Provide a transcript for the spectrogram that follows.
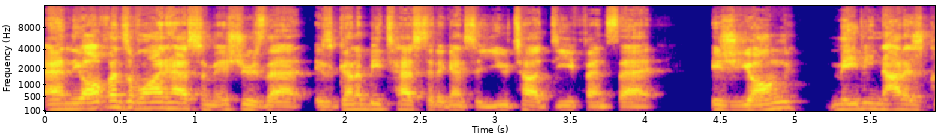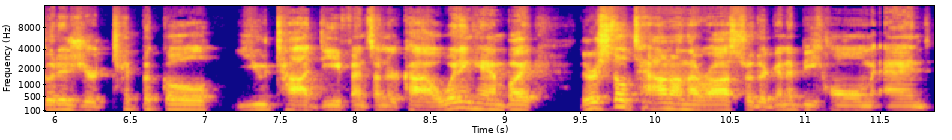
And the offensive line has some issues that is going to be tested against a Utah defense that is young, maybe not as good as your typical Utah defense under Kyle Whittingham, but there's still talent on that roster. They're going to be home. And,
